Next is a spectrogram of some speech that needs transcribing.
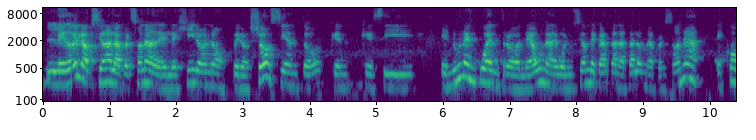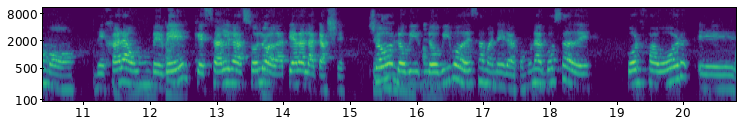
Le doy la opción a la persona de elegir o no, pero yo siento que, que si en un encuentro le hago una devolución de carta natal a una persona, es como dejar a un bebé que salga solo a gatear a la calle. Yo lo, lo vivo de esa manera, como una cosa de, por favor, eh,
